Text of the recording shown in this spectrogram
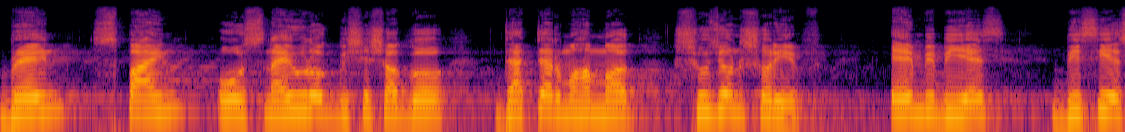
ব্রেন স্পাইন ও স্নায়ুরোগ বিশেষজ্ঞ doctor Mohammad Sujan Sharif. MBBS BCS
